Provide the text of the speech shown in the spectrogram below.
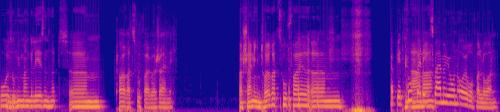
wohl, mhm. so wie man gelesen hat. Ähm, Teurer Zufall wahrscheinlich. Wahrscheinlich ein teurer Zufall. ähm, ich habe hier zufällig 2 Millionen Euro verloren.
